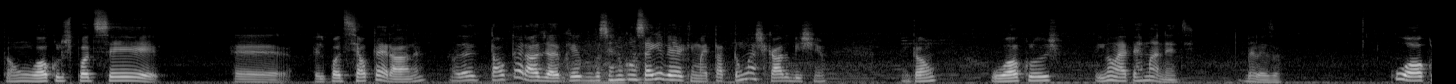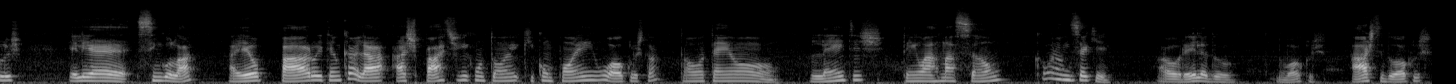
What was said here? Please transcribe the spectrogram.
Então o óculos pode ser. É, ele pode se alterar, né? Na verdade está alterado já, porque vocês não conseguem ver aqui, mas está tão lascado o bichinho. Então o óculos ele não é permanente. Beleza. O óculos ele é singular. Aí eu paro e tenho que olhar as partes que compõem, que compõem o óculos, tá? Então eu tenho lentes, tenho armação. Como é o nome disso aqui? A orelha do, do óculos, a haste do óculos.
